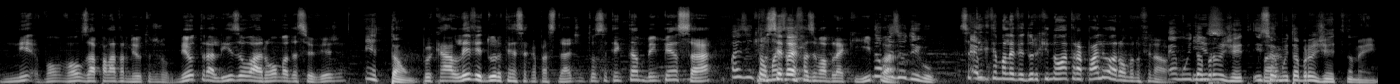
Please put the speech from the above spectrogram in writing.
ne- vamos usar a palavra neutra de novo, neutraliza o aroma da cerveja, Então, porque a levedura tem essa capacidade, então você tem que também pensar mas que então, você mas vai aí- fazer uma Black IPA, Não, mas eu digo, você tem que ter uma levedura que não atrapalhe o aroma no final. É muito Isso. abrangente. Isso Claro. é muito abrangente também.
